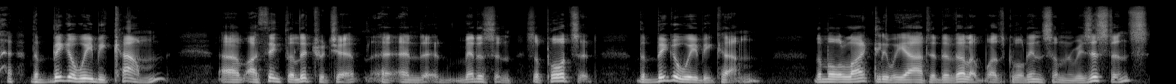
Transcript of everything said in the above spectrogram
the bigger we become, uh, I think the literature uh, and uh, medicine supports it. The bigger we become, the more likely we are to develop what's called insulin resistance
